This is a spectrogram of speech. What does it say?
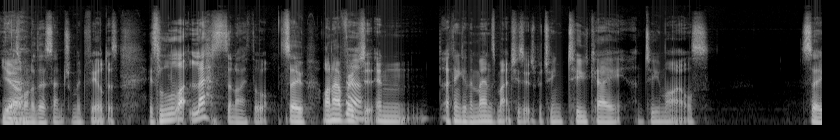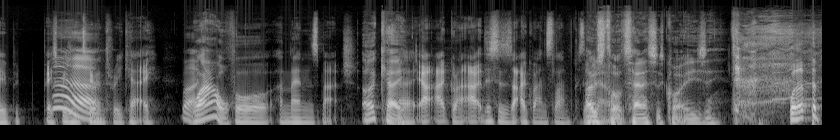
Yeah. as one of their central midfielders. It's l- less than I thought. So on average, Huh. in I think in the men's matches, it was between 2k and two miles. So basically between Ah. two and three k Right. Wow. for a men's match. Okay. Uh, at, at Grand, at, this is at a Grand Slam because I always thought tennis was quite easy. Well, the,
